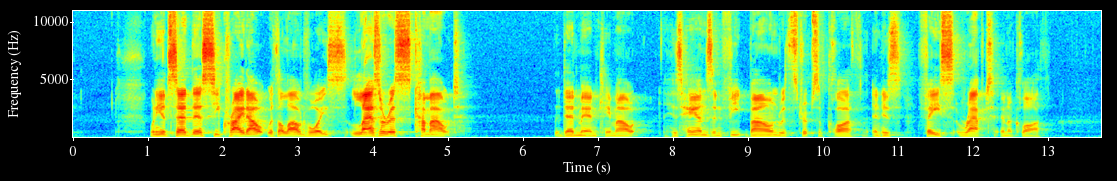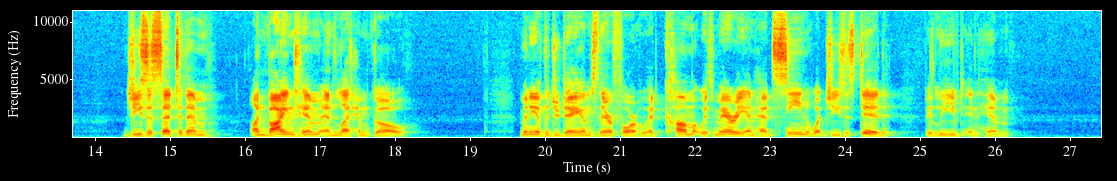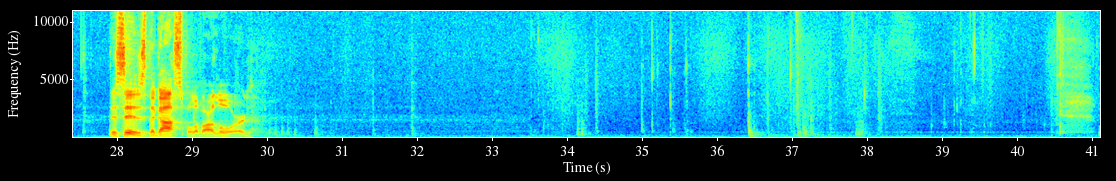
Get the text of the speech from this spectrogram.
When he had said this, he cried out with a loud voice, Lazarus, come out. The dead man came out, his hands and feet bound with strips of cloth, and his face wrapped in a cloth. Jesus said to them, Unbind him and let him go. Many of the Judeans, therefore, who had come with Mary and had seen what Jesus did, believed in him. This is the gospel of our Lord.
